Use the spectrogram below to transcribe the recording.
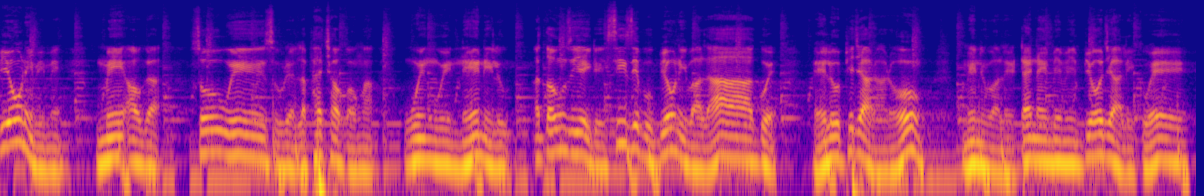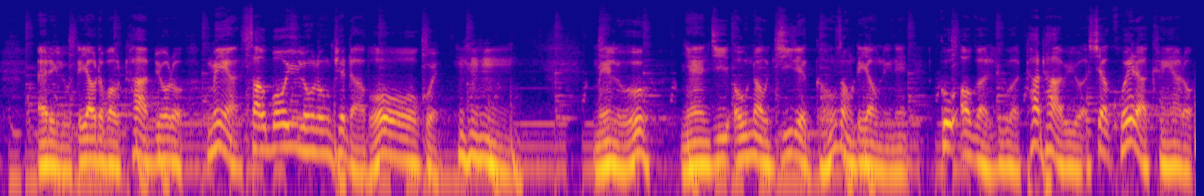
ပြောနေပြီမဲ့မင်းအောက်ကစိုးဝင်းဆိုတဲ့လက်ဖက်ချောက်ကောင်ကဝင်ငွေနဲနေလို့အတုံးစရိတ်တွေစီးစစ်ဖို့ပြောနေပါလားကွ ဘယ်လိုဖြစ်ကြတာတော့မင်းတို့ကလည်းတိုင်တိုင်ပင်ပင်ပြောကြလေကွယ်အဲ့ဒီလိုတယောက်တစ်ပေါက်ထပြောတော့မင်းကစောက်ပေါ်ကြီးလုံးလုံးဖြစ်တာဗောကွယ်ဟွန်းဟွန်းဟွန်းမင်းလိုညံကြီးအုံနောက်ကြီးတဲ့ခေါင်းဆောင်တစ်ယောက်အနေနဲ့ကို့အောက်ကလူကထထပြီးတော့အဆက်ခွဲတာခံရတော့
